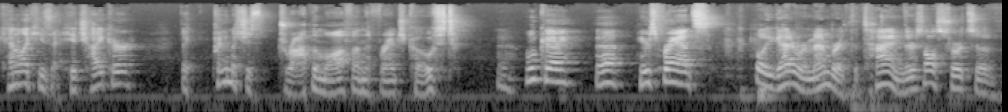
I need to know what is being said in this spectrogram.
kind of like he's a hitchhiker. They pretty much just drop him off on the French coast. Yeah, okay, yeah, here's France. Well, you got to remember at the time, there's all sorts of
